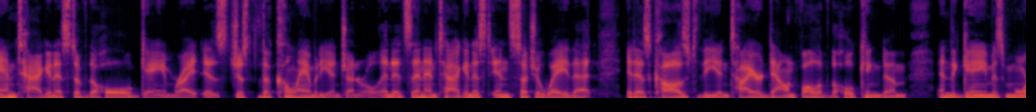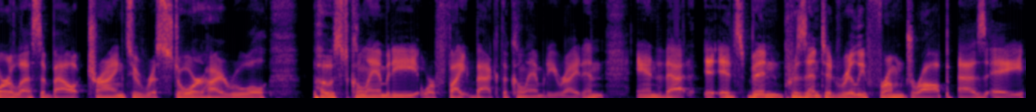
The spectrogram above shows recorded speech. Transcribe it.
antagonist of the whole game, right? Is just the calamity in general. And it's an antagonist in such a way that it has caused the entire downfall of the whole kingdom. And the game is more or less about trying to restore Hyrule post calamity or fight back the calamity right? And and that it's been presented really from drop as a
